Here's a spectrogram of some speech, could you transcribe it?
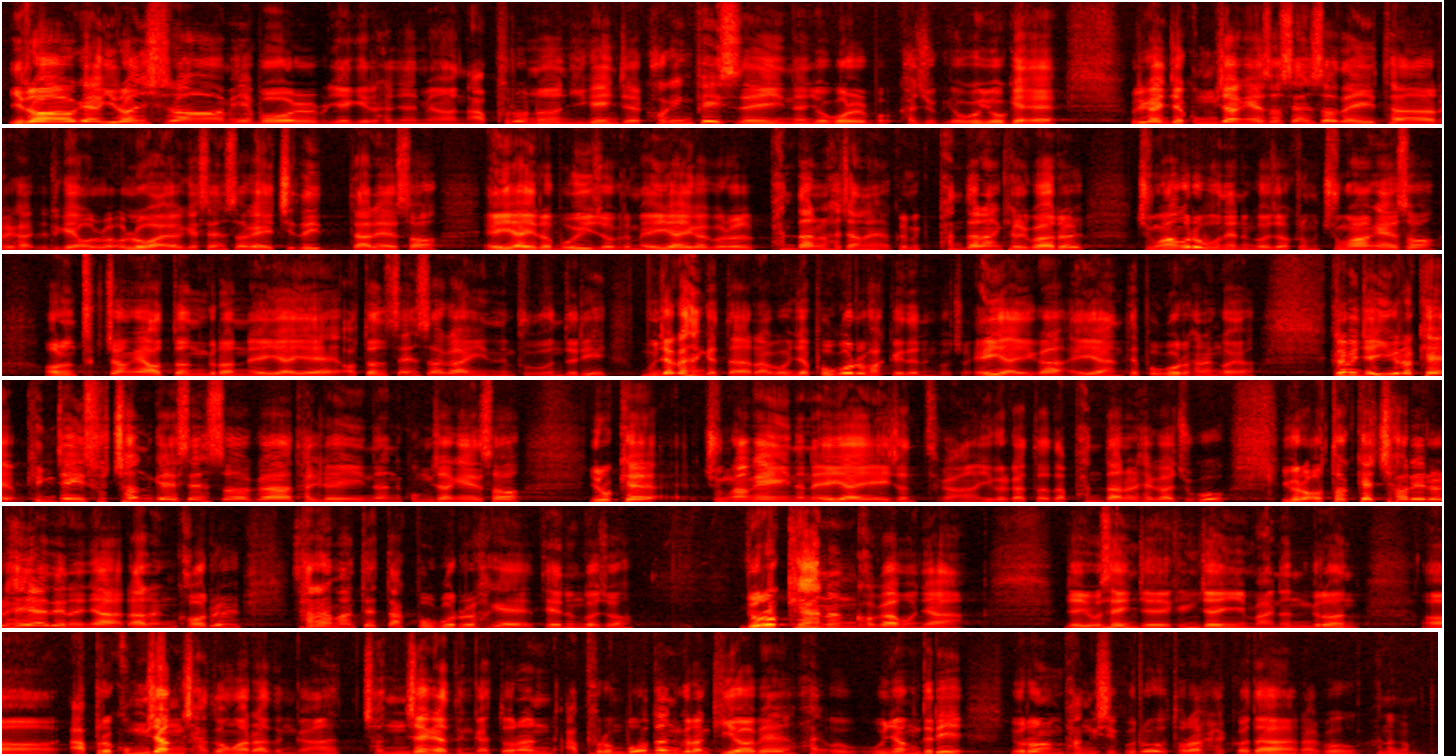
이렇게 이런 실험이 뭘 얘기를 하냐면 앞으로는 이게 이제 커깅 페이스에 있는 요걸 가지고 요거 요게 우리가 이제 공장에서 센서 데이터를 가- 이렇게 올라- 올라와요. 이게 센서가 엣지 데이터에서 AI로 모이죠. 그럼 AI가 그걸 판단을 하잖아요. 그러면 판단한 결과를 중앙으로 보내는 거죠. 그럼 중앙에서 어느 특정의 어떤 그런 AI의 어떤 센서가 있는 부분들이 문제가 생겼다라고 이제 보고를 받게 되는 거죠. AI가 AI한테 보고를 하는 거예요. 그러면 이제 이렇게 굉장히 수천 개의 센서가 달려 있는 공장에서 이렇게 중앙에 있는 AI 에이전트가 이걸 갖다가 판단을 해가지고 이걸 어떻게 처리를 해야 되느냐라는 거를 사람한테 딱 보고를 하게 되는 거죠. 이렇게 하는 거가 뭐냐? 이제 요새 이제 굉장히 많은 그런 어, 앞으로 공장 자동화라든가 전쟁이라든가 또는 앞으로 모든 그런 기업의 화- 운영들이 이런 방식으로 돌아갈 거다라고 하는 겁니다.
